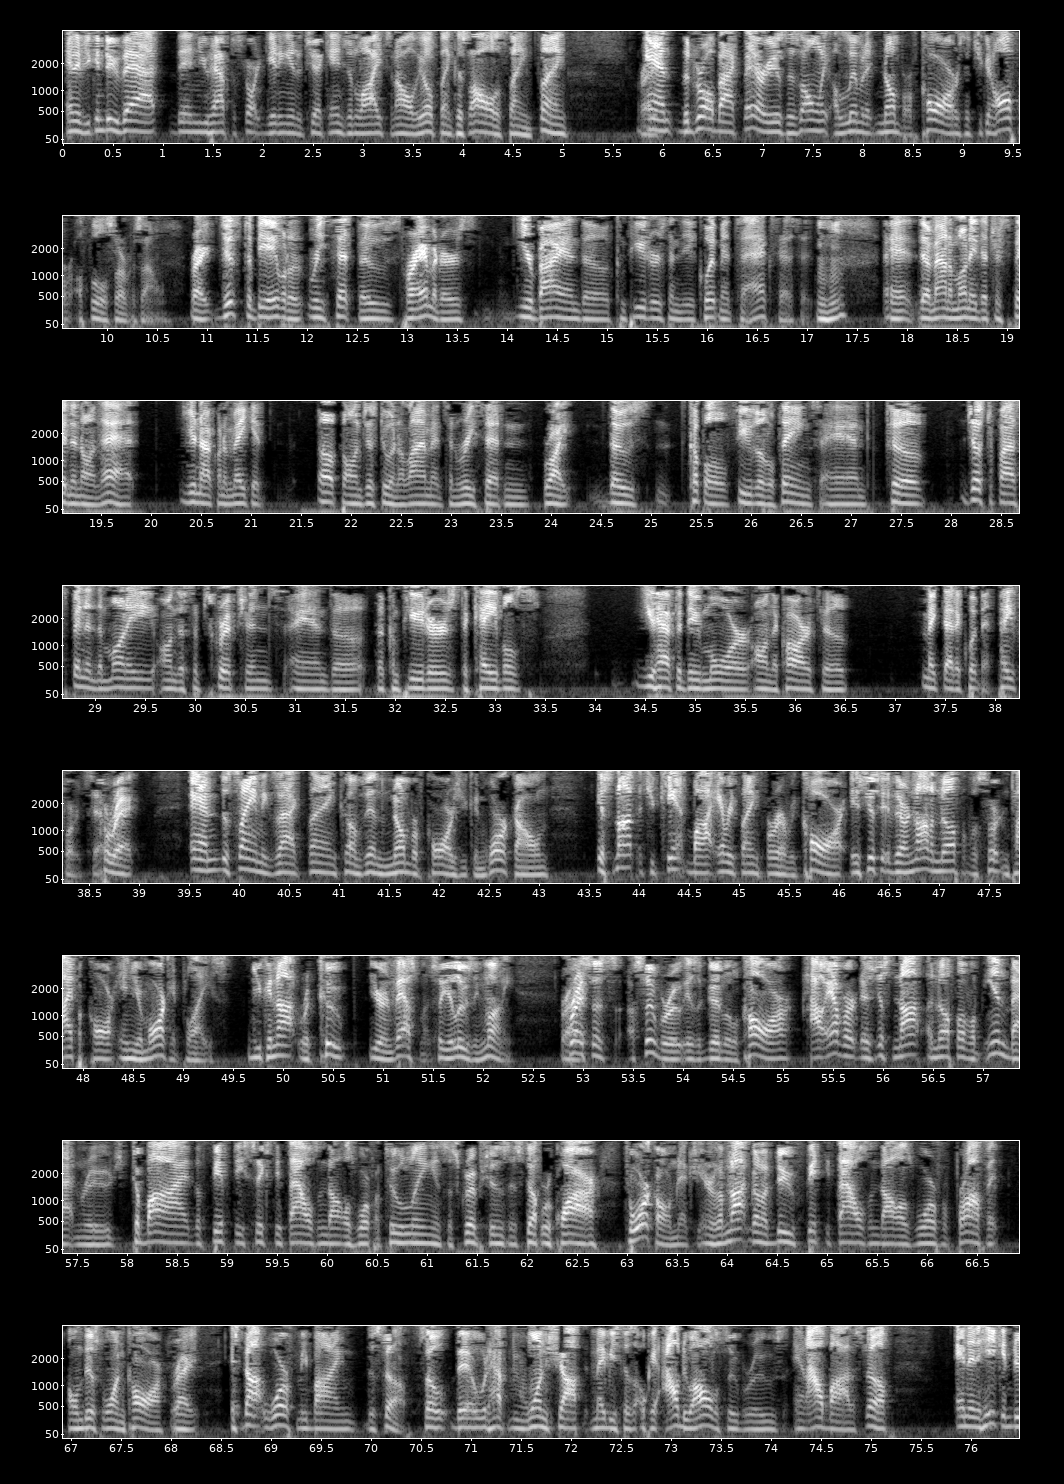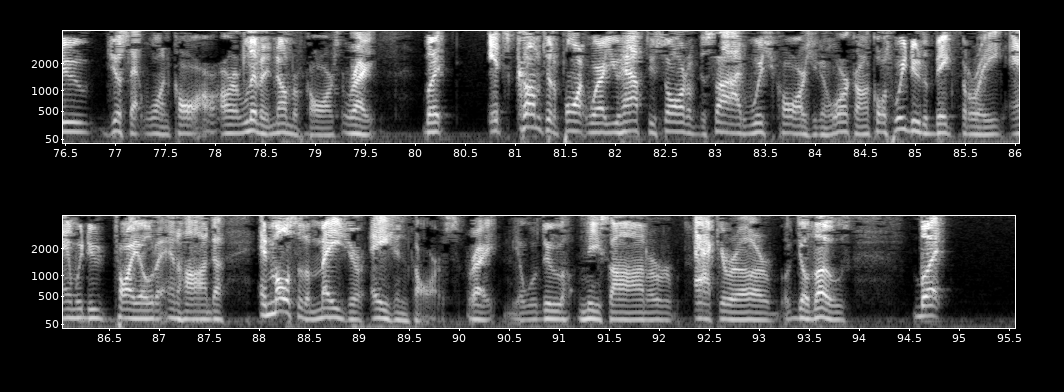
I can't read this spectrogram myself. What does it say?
And if you can do that, then you have to start getting into check engine lights and all the other things because it's all the same thing. Right. And the drawback there is there's only a limited number of cars that you can offer a full service on. Right. Just to be able to reset those parameters, you're buying the computers and the equipment to access it. Mm-hmm. And the amount of money that you're spending on that, you're not going to make it up on just doing alignments and resetting Right. those couple few little things and to justify spending the money on the subscriptions and the the computers, the cables, you have to do more on the car to make that equipment pay for itself. Correct. And the same exact thing comes in the number of cars you can work on. It's not that you can't buy everything for every car. It's just if there are not enough of a certain type of car in your marketplace, you cannot recoup your investment, so you're losing money. For instance, a Subaru is a good little car. However, there's just not enough of them in Baton Rouge to buy the fifty, sixty thousand dollars worth of tooling and subscriptions and stuff required to work on next year. I'm not going to do fifty thousand dollars worth of profit on this one car Right. it's not worth me buying the stuff. So there would have to be one shop that maybe says, okay, I'll do all the Subarus and I'll buy the stuff. And then he can do just that one car or a limited number of cars. Right. But it's come to the point where you have to sort of decide which cars you're going to work on. Of course, we do the big three and we do Toyota and Honda and most of the major Asian cars. Right. You know, we'll do Nissan or Acura or you know, those. But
